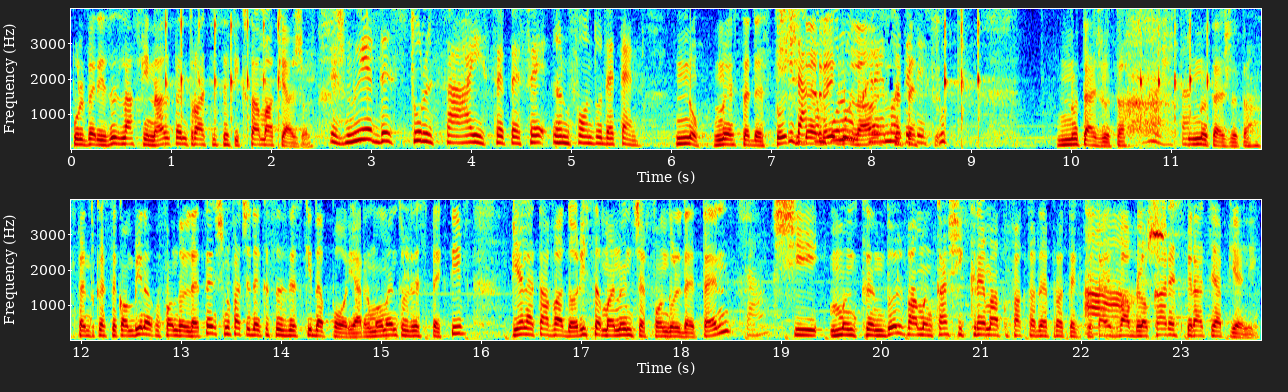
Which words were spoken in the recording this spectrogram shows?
pulverizezi la final pentru a ți se fixa machiajul. Deci nu e destul să ai SPF în fondul de ten? Nu, nu este destul și, și de regulă o cremă SPF... de desubt? Nu te ajută. Nu, nu te ajută. Pentru că se combină cu fondul de ten și nu face decât să-ți deschidă pori. Iar în momentul respectiv, pielea ta va dori să mănânce fondul de ten da. și mâncându-l va mânca și crema cu factor de protecție, A, care îți va bloca respirația pielii.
